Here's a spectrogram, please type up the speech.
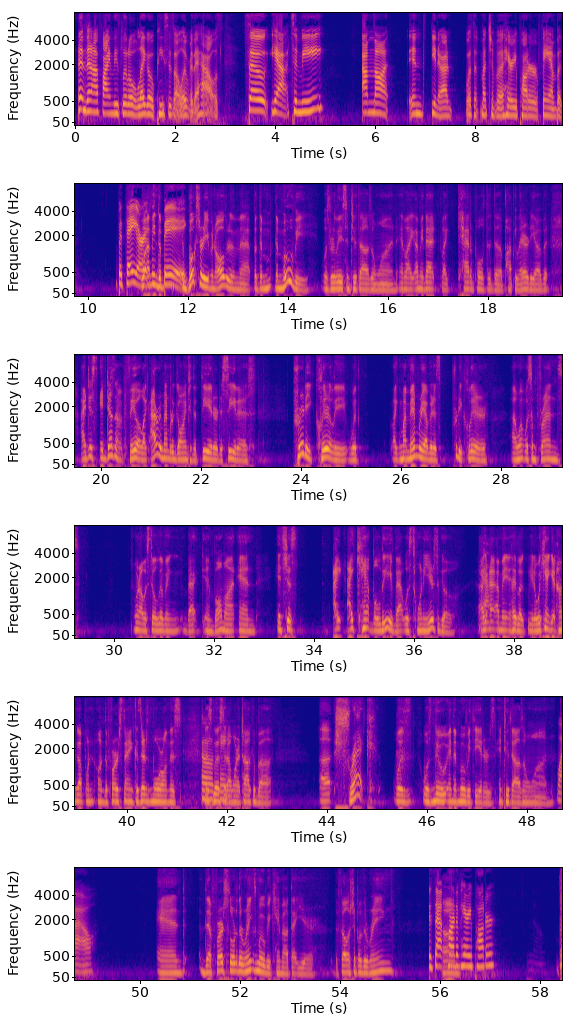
and then I find these little Lego pieces all over the house. So yeah, to me, I'm not in. You know, I wasn't much of a Harry Potter fan, but but they are. Well, I mean, the, big. the books are even older than that, but the the movie was released in 2001, and like I mean that like catapulted the popularity of it. I just it doesn't feel like I remember going to the theater to see this pretty clearly with like my memory of it is pretty clear. I went with some friends when I was still living back in Beaumont, and it's just I I can't believe that was 20 years ago. I, Yeah. I, I mean, hey, look, you know, we can't get hung up on, on the first thing because there's more on this Oh, this list that I want to talk about. Uh, Shrek was was new in the movie theaters in 2001, wow. and the first Lord of the Rings movie came out that year, The Fellowship of the Ring. Is that part Um, of Harry Potter?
